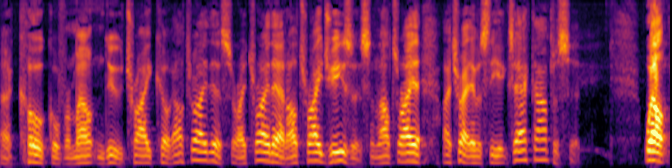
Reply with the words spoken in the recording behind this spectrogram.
uh, Coke over Mountain Dew. Try Coke. I'll try this, or I try that. I'll try Jesus, and I'll try. I try. It was the exact opposite. Well,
